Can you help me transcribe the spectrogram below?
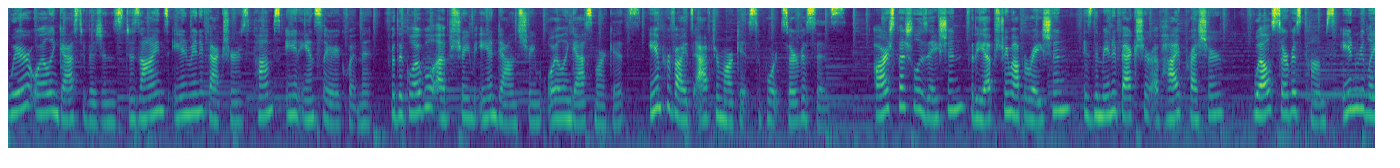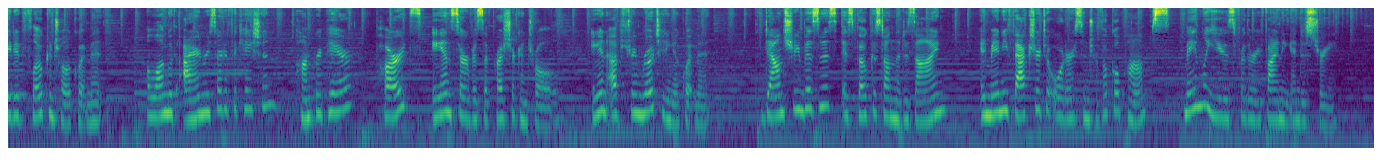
Weir Oil and Gas Divisions designs and manufactures pumps and ancillary equipment for the global upstream and downstream oil and gas markets and provides aftermarket support services. Our specialization for the upstream operation is the manufacture of high pressure, well service pumps and related flow control equipment, along with iron recertification, pump repair, parts, and service of pressure control, and upstream rotating equipment. The downstream business is focused on the design, and manufacture to order centrifugal pumps, mainly used for the refining industry.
